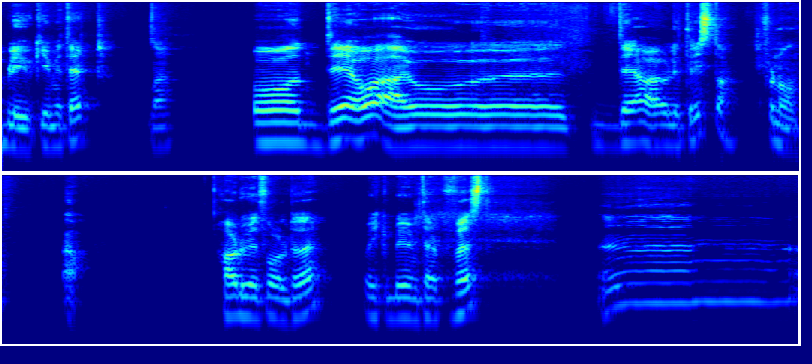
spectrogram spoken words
blir jo ikke invitert. Nei. Og det òg er jo Det er jo litt trist, da, for noen. Ja. Har du et forhold til det? Å ikke bli invitert på fest? Eh,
